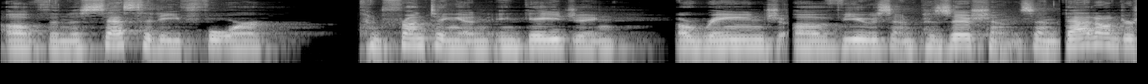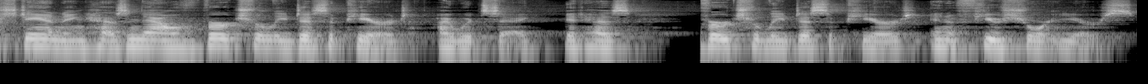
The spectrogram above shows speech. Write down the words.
of the necessity for confronting and engaging a range of views and positions. And that understanding has now virtually disappeared, I would say. It has virtually disappeared in a few short years.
